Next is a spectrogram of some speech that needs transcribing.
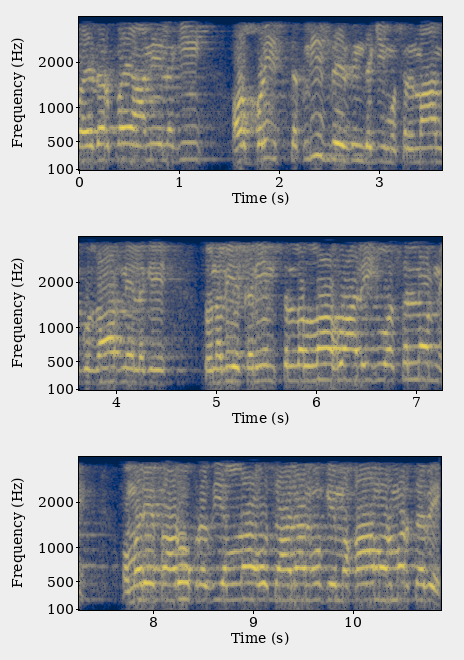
پیدر پہ آنے لگی اور بڑی تکلیف دہ زندگی مسلمان گزارنے لگے۔ تو نبی کریم صلی اللہ علیہ وسلم نے عمر فاروق رضی اللہ تعالیٰ عنہ کے مقام اور مرتبے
